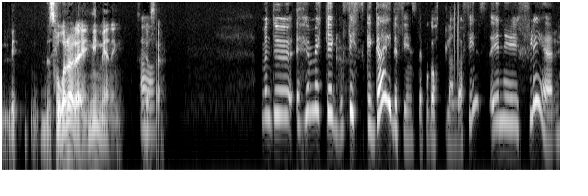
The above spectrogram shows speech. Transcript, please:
lite svårare i min mening. Ska Ja. jag säga. Men du, hur mycket fiskeguider finns det på Gotland då? Finns, är ni fler?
